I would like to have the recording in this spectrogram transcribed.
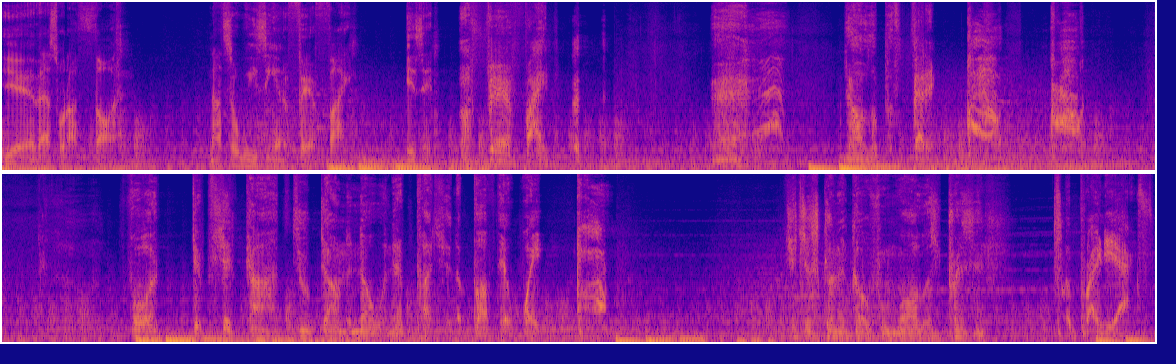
yeah, that's what I thought. Not so easy in a fair fight, is it? A fair fight. Brainiac's.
